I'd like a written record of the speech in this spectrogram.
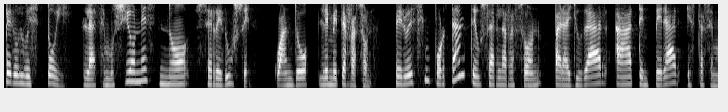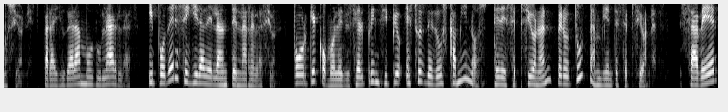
pero lo estoy. Las emociones no se reducen cuando le metes razón, pero es importante usar la razón para ayudar a temperar estas emociones, para ayudar a modularlas y poder seguir adelante en la relación. Porque, como les decía al principio, esto es de dos caminos. Te decepcionan, pero tú también te decepcionas. Saber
